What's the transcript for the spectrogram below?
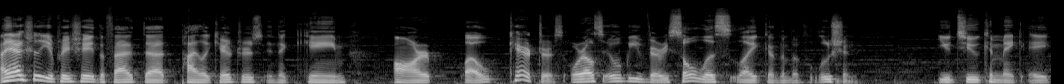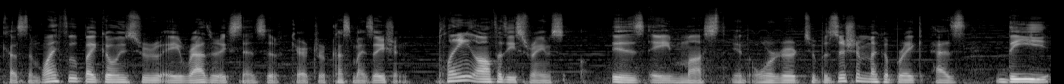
I actually appreciate the fact that pilot characters in the game are, well, characters, or else it will be very soulless like Gundam Evolution. You too can make a custom waifu by going through a rather extensive character customization. Playing off of these frames is a must in order to position Mecha Break as the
